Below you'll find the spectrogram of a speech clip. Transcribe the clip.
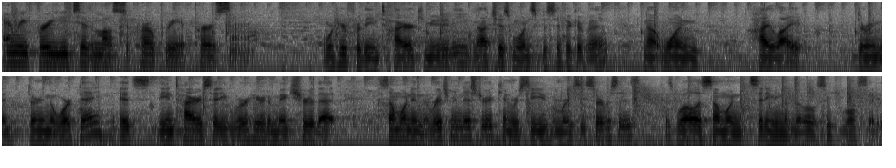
and refer you to the most appropriate person. We're here for the entire community, not just one specific event, not one highlight during the, during the workday. It's the entire city. We're here to make sure that someone in the Richmond district can receive emergency services, as well as someone sitting in the middle of Super Bowl City.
